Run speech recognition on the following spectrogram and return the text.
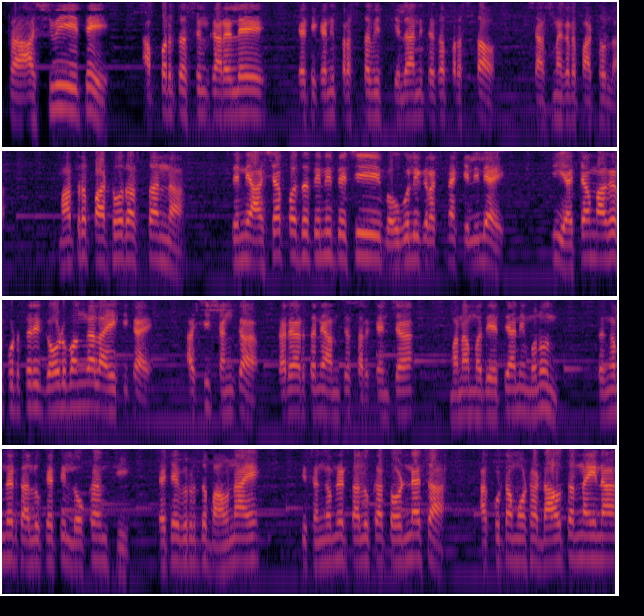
आश्वी येथे अप्पर तहसील कार्यालय त्या ठिकाणी प्रस्तावित केलं आणि त्याचा प्रस्ताव शासनाकडे पाठवला. मात्र पाठवत असताना त्यांनी अशा पद्धतीने त्याची भौगोलिक रचना केलेली आहे की याच्या मागे कुठेतरी गौड बंगाल आहे की काय अशी शंका खऱ्या अर्थाने आमच्या सारख्यांच्या मनामध्ये येते आणि म्हणून संगमनेर तालुक्यातील लोकांची त्याच्या विरुद्ध भावना आहे की संगमनेर तालुका तोडण्याचा हा कुठं मोठा डाव तर नाही ना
